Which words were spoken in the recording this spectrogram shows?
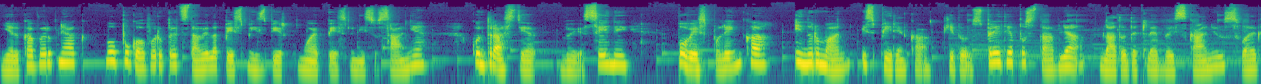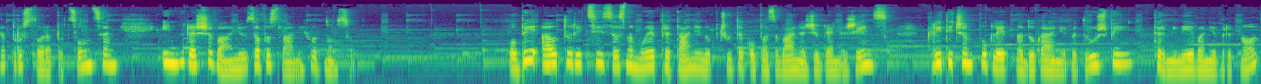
Jelka Vrbnjak bo v pogovoru predstavila pesmi iz zbirk Moje pesmi niso sanje, Kontrast je v jeseni, Povest Polenka in roman Izpirjenka, ki v spredje postavlja mlado dekle v iskanju svojega prostora pod soncem in reševanju zavozlanih odnosov. Obe avtorici zaznamuje pretanjen občutek opazovanja življenja žensk, kritičen pogled na dogajanje v družbi ter minevanje vrednot,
